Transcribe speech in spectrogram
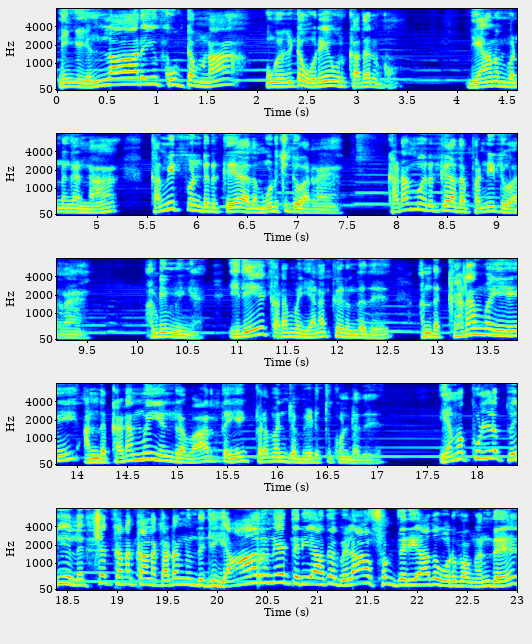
நீங்க எல்லாரையும் கூப்பிட்டோம்னா உங்ககிட்ட ஒரே ஒரு கதை இருக்கும். தியானம் பண்ணுங்கன்னா கமிட்மெண்ட் இருக்கு அதை முடிச்சுட்டு வர்றேன். கடமை இருக்கு அதை பண்ணிட்டு வர்றேன். அப்படிம்பீங்க. இதே கடமை எனக்கு இருந்தது. அந்த கடமையை அந்த கடமை என்ற வார்த்தையை பிரபஞ்சம் எடுத்துக்கொண்டது. எமக்குள்ள பெரிய லட்சக்கணக்கான கடன் இருந்துச்சு. யாருன்னே தெரியாத விலாசம் தெரியாத ஒருவன் வந்து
